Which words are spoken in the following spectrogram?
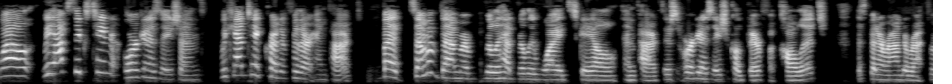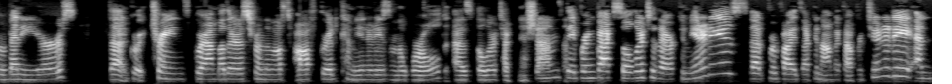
Well, we have 16 organizations. We can't take credit for their impact, but some of them are really had really wide scale impact. There's an organization called Barefoot College that's been around for many years that trains grandmothers from the most off grid communities in the world as solar technicians. They bring back solar to their communities that provides economic opportunity. And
